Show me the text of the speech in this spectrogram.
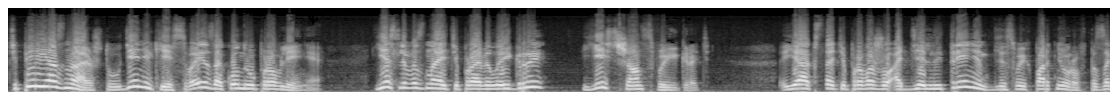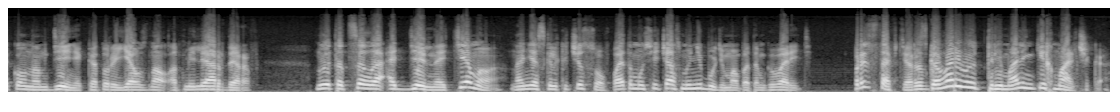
Теперь я знаю, что у денег есть свои законы управления. Если вы знаете правила игры, есть шанс выиграть. Я, кстати, провожу отдельный тренинг для своих партнеров по законам денег, который я узнал от миллиардеров. Но это целая отдельная тема на несколько часов, поэтому сейчас мы не будем об этом говорить. Представьте, разговаривают три маленьких мальчика.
